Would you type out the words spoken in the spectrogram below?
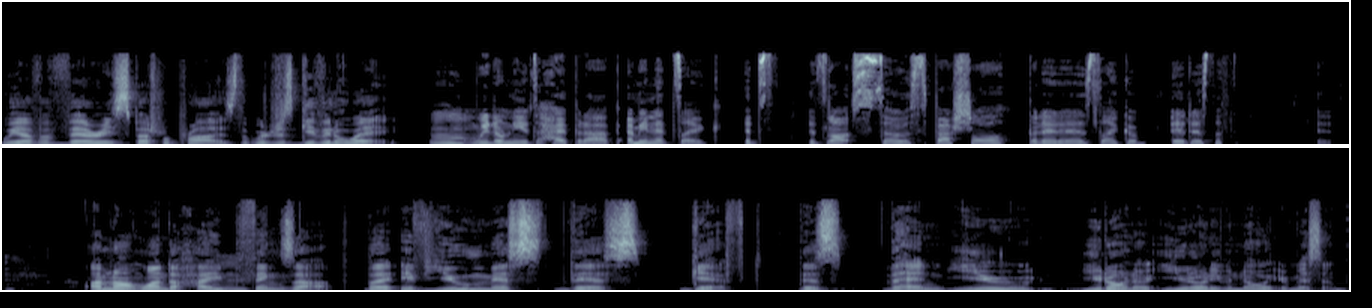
we have a very special prize that we're just giving away. Mm, we don't need to hype it up. I mean, it's like it's it's not so special, but it is like a it is a I'm not one to hype things up, but if you miss this gift, this then you you don't know you don't even know what you're missing.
